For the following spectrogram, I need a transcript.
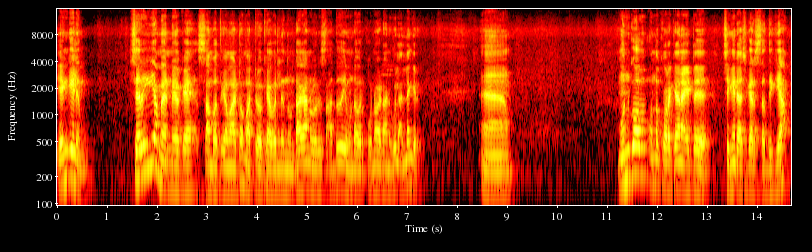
എങ്കിലും ചെറിയ മേന്മയൊക്കെ സാമ്പത്തികമായിട്ടോ മറ്റോ ഒക്കെ അവരിൽ നിന്ന് ഉണ്ടാകാനുള്ളൊരു സാധ്യതയുമുണ്ട്. അവർ പൂർണമായിട്ട് അനുകൂലം അല്ലെങ്കിലും. മുൻകോപം ഒന്ന് കുറയ്ക്കാനായിട്ട് ചിങ്ങരാശിക്കാർ ശ്രദ്ധിക്കുക.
